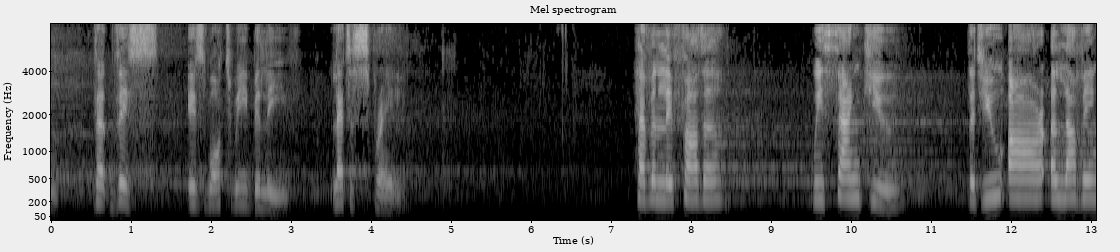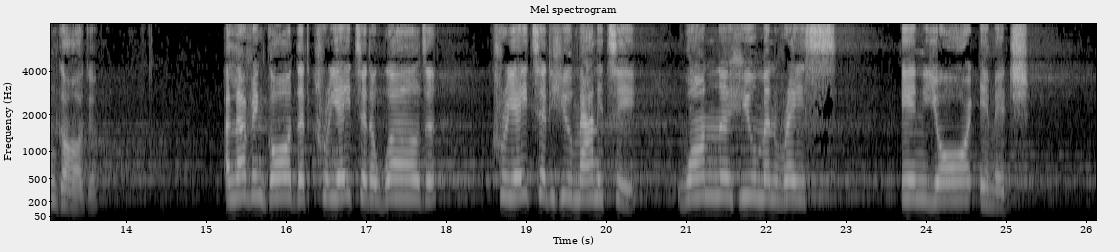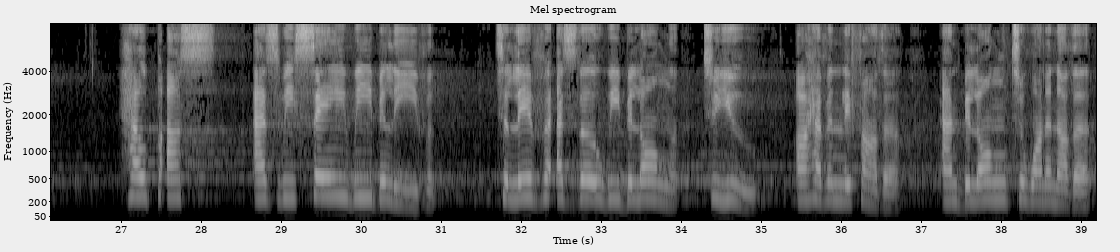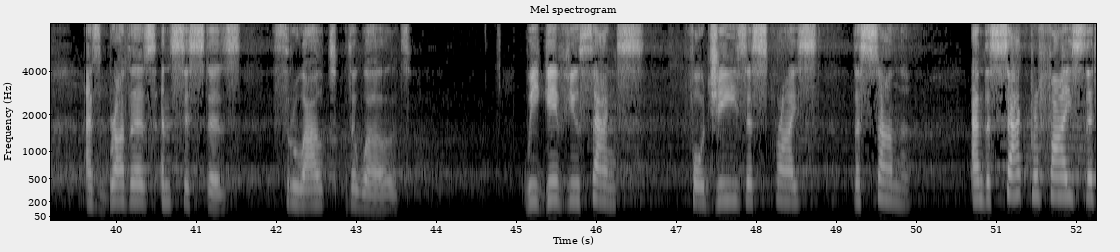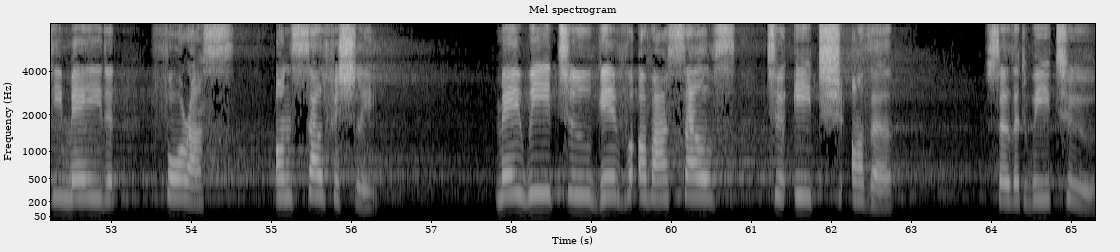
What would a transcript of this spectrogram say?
that this is what we believe. Let us pray. Heavenly Father, we thank you that you are a loving God, a loving God that created a world, created humanity, one human race in your image. Help us as we say we believe to live as though we belong to you, our Heavenly Father, and belong to one another as brothers and sisters throughout the world. We give you thanks for Jesus Christ, the Son, and the sacrifice that he made for us unselfishly. May we too give of ourselves to each other so that we too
